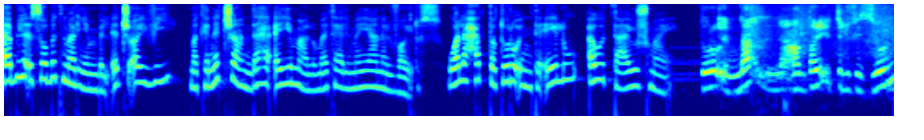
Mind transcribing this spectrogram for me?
قبل إصابة مريم بال HIV ما كانتش عندها أي معلومات علمية عن الفيروس ولا حتى طرق انتقاله أو التعايش معاه. طرق النقل عن طريق التلفزيون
